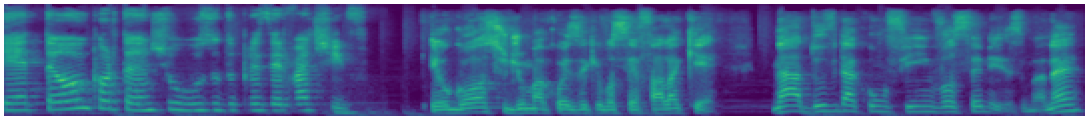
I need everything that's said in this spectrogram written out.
e é tão importante o uso do preservativo. Eu gosto de uma coisa que você fala que é: na dúvida, confie em você mesma, né?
